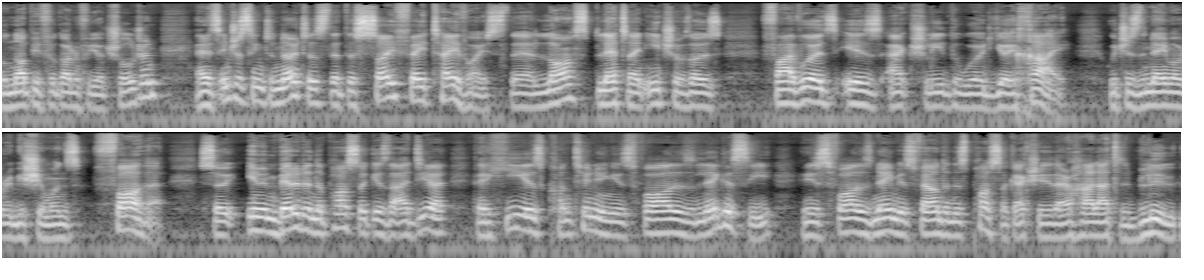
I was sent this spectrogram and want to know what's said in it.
Will not be forgotten for your children. And it's interesting to notice that the Sofe Tevos, the last letter in each of those five words, is actually the word Yochai which is the name of Rabbi Shimon's father. So embedded in the pasuk is the idea that he is continuing his father's legacy, and his father's name is found in this pasuk. Actually, they're highlighted blue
